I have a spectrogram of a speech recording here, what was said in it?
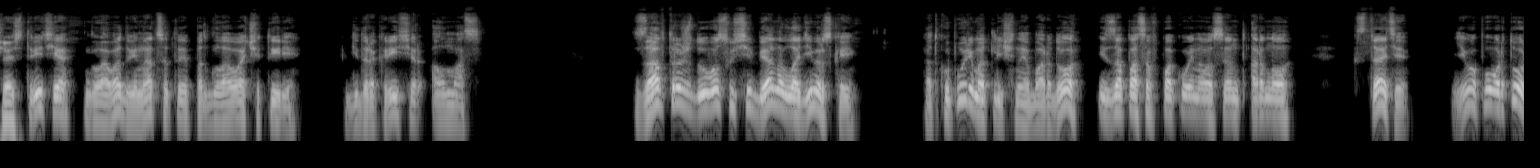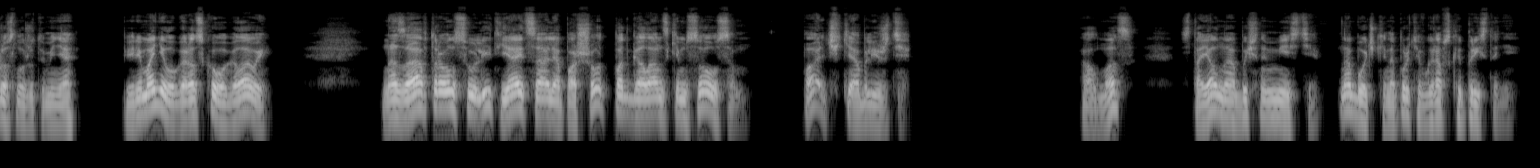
Часть третья, глава двенадцатая, подглава четыре. Гидрокрейсер «Алмаз». Завтра жду вас у себя на Владимирской. Откупорим отличное бордо из запасов покойного Сент-Арно. Кстати, его повар тоже служит у меня. Переманил у городского головы. На завтра он сулит яйца а-ля пашот под голландским соусом. Пальчики оближете. Алмаз стоял на обычном месте, на бочке напротив графской пристани.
